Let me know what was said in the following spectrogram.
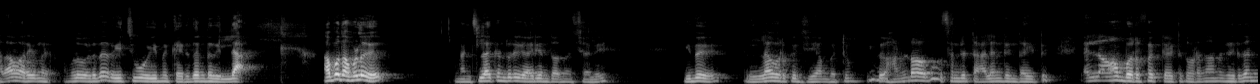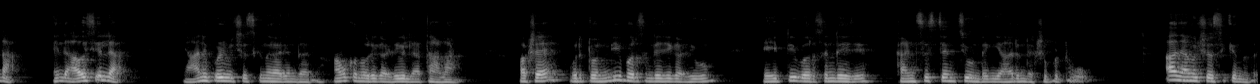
അതാ പറയുന്നത്. നമ്മൾ വെറുതെ റീച്ച് പോയി എന്ന് കരുതേണ്ടതില്ല. അപ്പോൾ നമ്മൾ മനസ്സിലാക്കേണ്ട ഒരു കാര്യം എന്താണെന്ന് വെച്ചാൽ ഇത് എല്ലാവർക്കും ചെയ്യാൻ പറ്റും. ഇത് ഹൺഡ്രഡ് പേഴ്സന്റ് ടാലന്റ് ഉണ്ടായിട്ട് എല്ലാം പെർഫെക്റ്റ് ആയിട്ട് തുടങ്ങാമെന്ന് കരുതണ്ട. അതിന്റെ ആവശ്യമില്ല. ഞാനിപ്പോഴും വിശ്വസിക്കുന്ന കാര്യം എന്താ അറിയോ? നമുക്കൊന്നും ഒരു കഴിവില്ലാത്ത ആളാണ്. പക്ഷേ ഒരു ട്വന്റി പെർസെന്റേജ് കഴിവും എയ്റ്റി പെർസെന്റേജ് കൺസിസ്റ്റൻസി ഉണ്ടെങ്കിൽ ആരും രക്ഷപ്പെട്ടു പോകും അത് ഞാൻ വിശ്വസിക്കുന്നത്.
